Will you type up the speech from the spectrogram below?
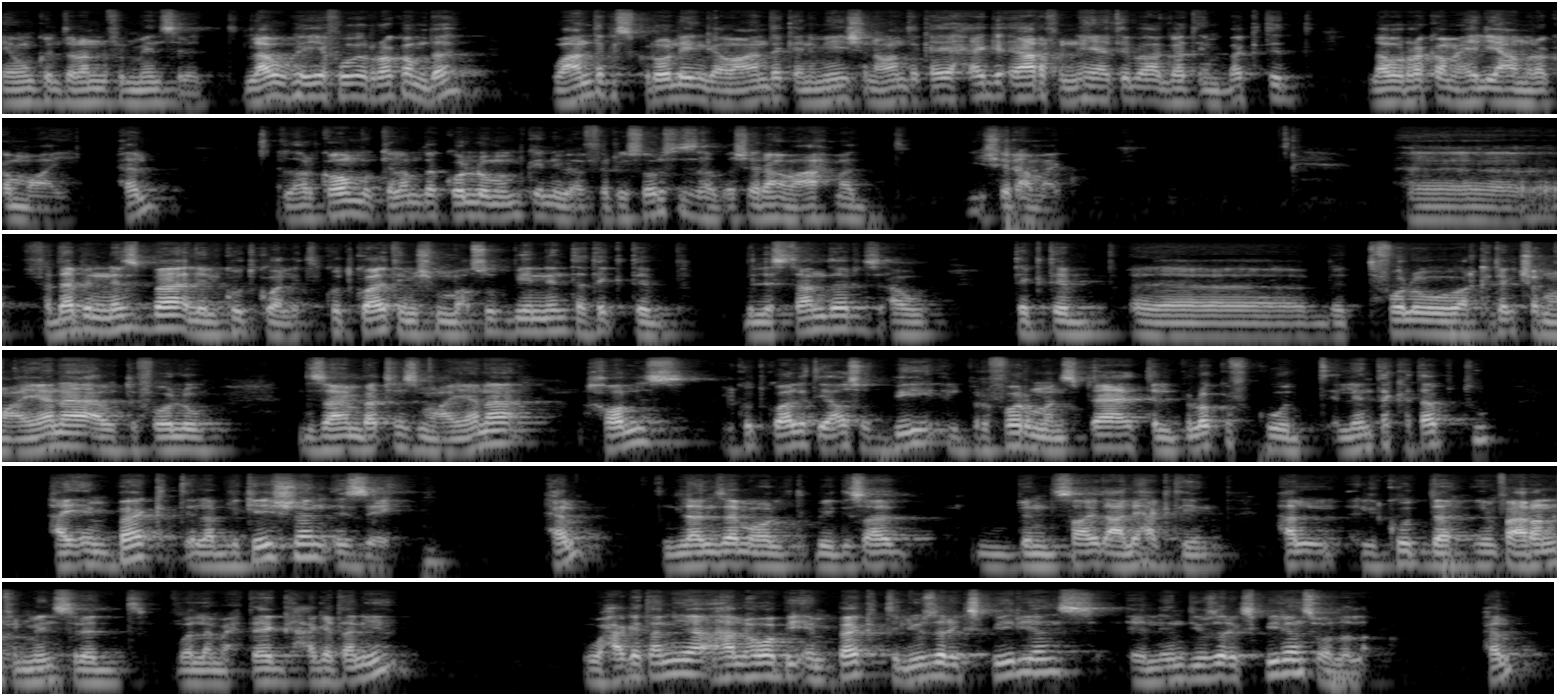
هي ممكن ت run في ال main thread لو هي فوق الرقم ده وعندك scrolling أو عندك animation أو عندك أي حاجة اعرف إن هي هتبقى جات impacted لو الرقم عالي عن رقم معين. حلو؟ الأرقام والكلام ده كله ممكن يبقى في ال resources هبقى share ها مع أحمد ي share ها معاكم. آه، فده بالنسبة لل code quality ال code quality مش مقصود بيه إن أنت تكتب بال standards أو تكتب آه، بت follow architecture معينة أو ت follow design patterns معينة خالص. ال code quality أقصد بيه ال performance بتاعت ال block of code اللي أنت كتبته هي impact ال application إزاي. حلو؟ لأن زي ما قلت بي decide بن decide عليه حاجتين هل الكود ده ينفع ي run في ال main thread ولا محتاج حاجة تانية؟ وحاجة تانية هل هو بي impact ال user experience ال end user experience ولا لأ؟ حلو؟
